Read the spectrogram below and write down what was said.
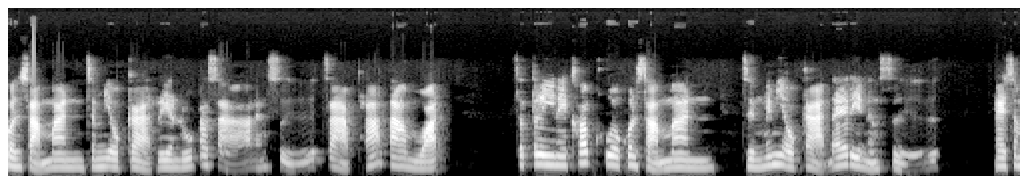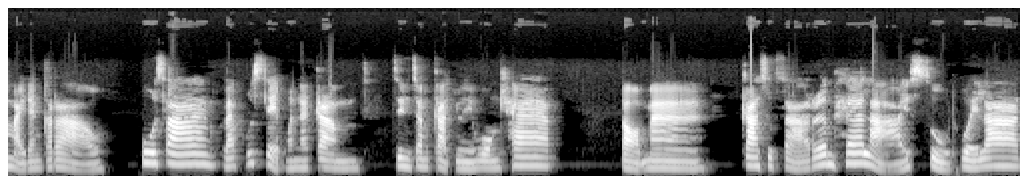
คนสามัญจะมีโอกาสเรียนรู้ภาษาหนังสือจากพระตามวัด สตรีในครอบครัวคนสามัญจึงไม่มีโอกาสได้เรียนหนังสือ ในสมัยดังกล่าว ผู้สร้างและผู้เสพวรรณกรรมจึงจำกัดอยู่ในวงแคบ ต่อมาการศึกษาเริ่มแพร่หลายสู่ทวยราช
